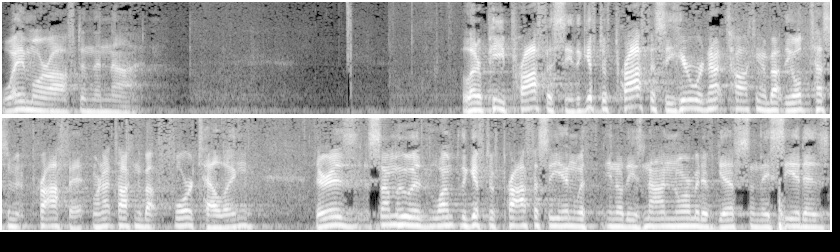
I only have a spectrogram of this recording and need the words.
way more often than not. Letter P, prophecy. The gift of prophecy. Here we're not talking about the Old Testament prophet. We're not talking about foretelling. There is some who would lump the gift of prophecy in with, you know, these non-normative gifts and they see it as,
